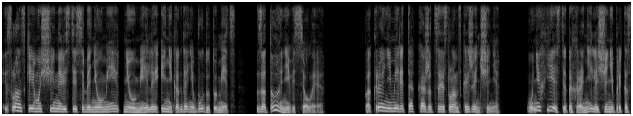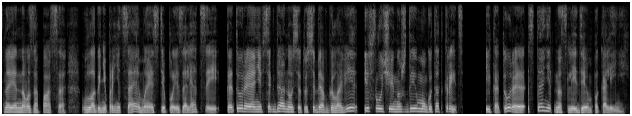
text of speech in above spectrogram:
Исландские мужчины вести себя не умеют, не умели и никогда не будут уметь. Зато они веселые. По крайней мере, так кажется исландской женщине. У них есть это хранилище неприкосновенного запаса, влагонепроницаемое с теплоизоляцией, которое они всегда носят у себя в голове и в случае нужды могут открыть, и которое станет наследием поколений.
